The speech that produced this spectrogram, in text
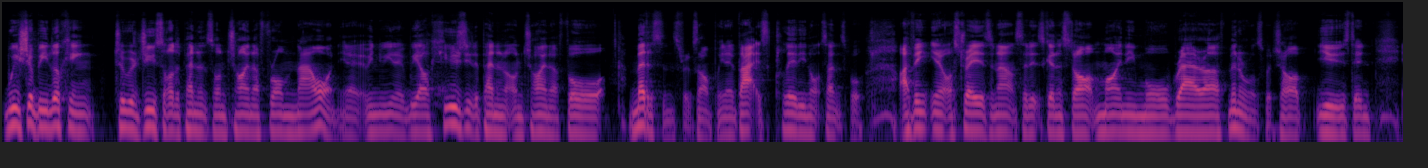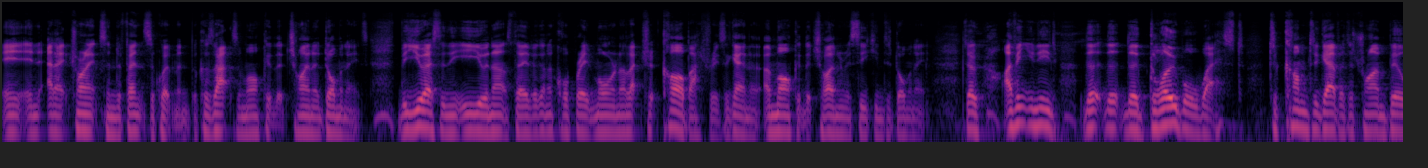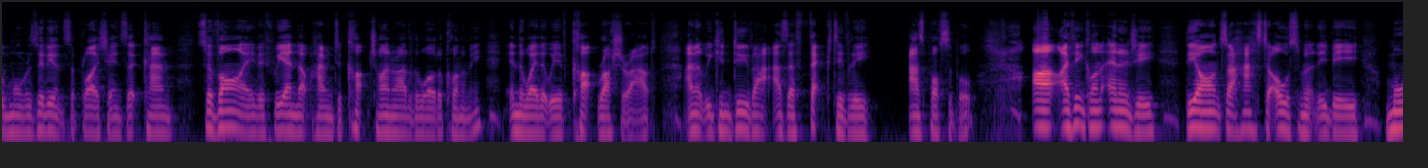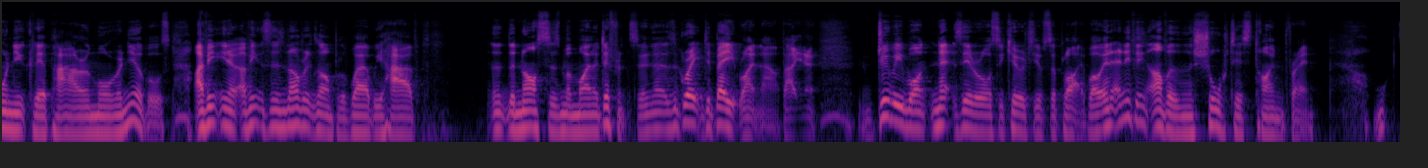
we should be looking to reduce our dependence on China from now on. You know, I mean, you know, we are hugely dependent on China for medicines, for example. You know, that is clearly not sensible. I think you know Australia's announced that it's going to start mining more rare earth minerals, which are used in in, in electronics and defense equipment, because that's a market that China dominates. The US and the EU announced they were going to cooperate more on electric car batteries, again, a market that China is seeking to dominate. So I think you need the the, the global West to come together to try and build more resilient supply chains that can survive if we end up having to cut China out of the world economy in the way that we have cut Russia out, and that we can do that as effectively as possible. Uh, I think on energy, the answer has to ultimately be more nuclear power and more renewables. I think you know, I think this is another example of where we have the narcissism of minor difference. And there's a great debate right now about you know, do we want net zero or security of supply? Well, in anything other than the shortest time frame,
